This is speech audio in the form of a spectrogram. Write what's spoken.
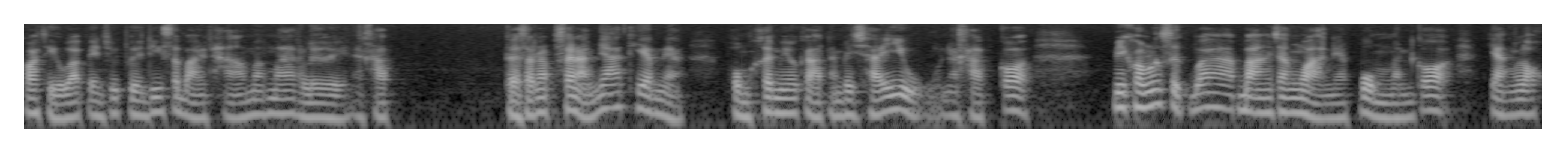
ก็ถือว่าเป็นชุดพื้นที่สบายเท้ามากๆเลยนะครับแต่สำหรับสนามหญ้าเทียมเนี่ยผมเคยมีโอกาสนำไปใช้อยู่นะครับก็มีความรู้สึกว่าบางจังหวะเนี่ยปุ่มมันก็ยังล็อก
